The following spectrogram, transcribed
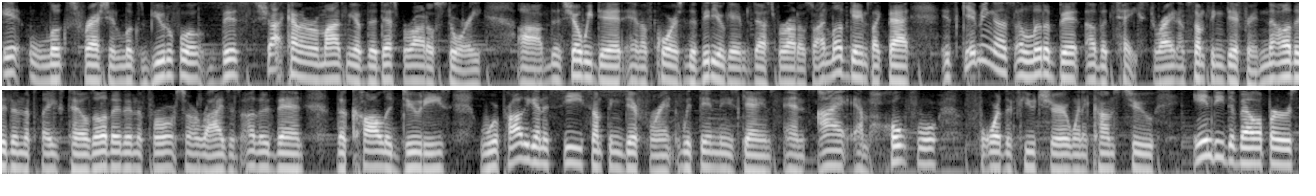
it looks fresh. It looks beautiful. This shot kind of reminds me of the Desperado story, uh, the show we did, and of course the video game Desperado. So I love games like that. It's giving us a little bit of a taste, right, of something different, other than the Plague's Tales, other than the Forza Horizons, other than the Call of Duties. We're probably going to see something different within these games, and I am hopeful for the future when it comes to indie developers,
